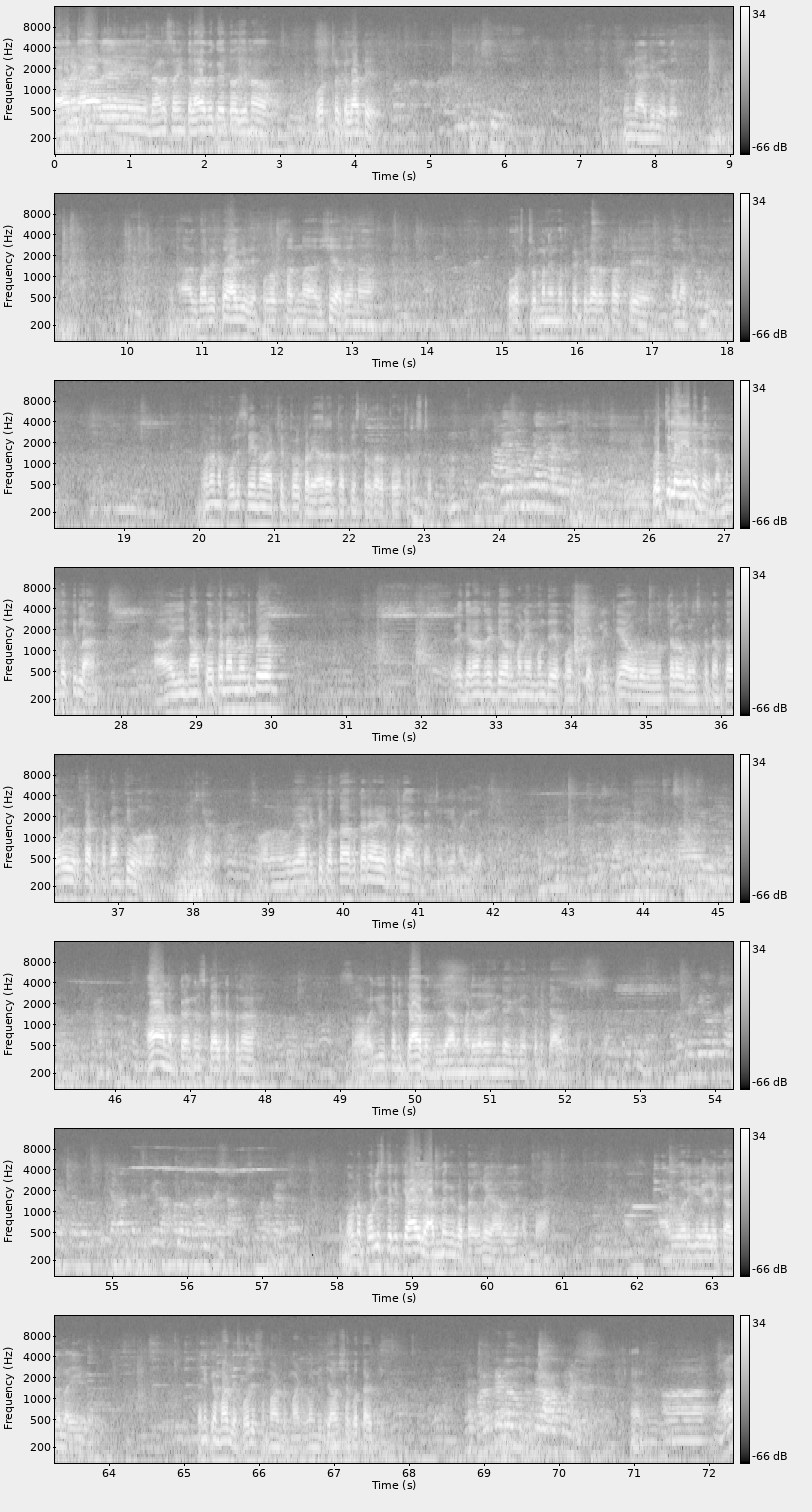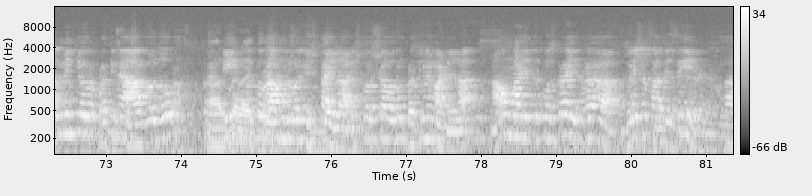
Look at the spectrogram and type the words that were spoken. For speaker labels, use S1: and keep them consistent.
S1: ನಾಳೆ ನಾಳೆ ಸಾಯಂಕಾಲ ಆಗ್ಬೇಕಾಯ್ತು ಅದೇನೋ ಪೋಸ್ಟರ್ ಗಲಾಟೆ. ನಿನ್ನೆ ಆಗಿದೆ ಅದು. ಆಗಬಾರ್ದಿತ್ತು ಆಗಿದೆ. ಪೋಸ್ಟ್ ಸಣ್ಣ ವಿಷಯ, ಅದೇನೋ ಪೋಸ್ಟರ್ ಮನೆ ಮುಂದೆ ಕಟ್ಟಿದಾರಂತ ಅಷ್ಟೇ ಗಲಾಟೆ. ನೋಡೋಣ, ಪೊಲೀಸರು ಏನೋ ಆ್ಯಕ್ಷನ್ ತೊಗೊಳ್ತಾರೆ, ಯಾರು ತಪ್ಪಿಸ್ತಾರೆ ತಗೋತಾರೆ ಅಷ್ಟೇ. ಗೊತ್ತಿಲ್ಲ, ಏನಿದೆ? ನಮಗೂ ಗೊತ್ತಿಲ್ಲ. ಈ ನಾ ಪೇಪರ್ನಲ್ಲಿ ನೋಡಿದ್ದು ಜನಾರ್ದನ್ ರೆಡ್ಡಿ ಅವ್ರ ಮನೆ ಮುಂದೆ ಪೋಸ್ಟ್ ಕಟ್ಟಲಿಕ್ಕೆ ಅವರು ತೆರವುಗೊಳಿಸ್ಬೇಕಂತ ಅವರು, ಇವ್ರು ಕಟ್ಟಬೇಕಂತ ಇವರು. ಅಷ್ಟೇ. ಸೊ ಅದನ್ನು ರಿಯಾಲಿಟಿ ಗೊತ್ತಾಗ್ಬೇಕಾದ್ರೆ ಎನ್ಕ್ವೈರಿ ಆಗ್ಬೇಕಷ್ಟೇ ಏನಾಗಿದೆ ಅಂತ.
S2: ಸಾವಾಗಿದೆ
S1: ಹಾಂ ನಮ್ಮ ಕಾಂಗ್ರೆಸ್ ಕಾರ್ಯಕರ್ತರ ಸಾವಾಗಿ ತನಿಖೆ ಆಗಬೇಕು. ಯಾರು ಮಾಡಿದ್ದಾರೆ ಹೆಂಗಾಗಿದೆ ಅಂತ ತನಿಖೆ ಆಗಬೇಕು
S2: ಅಷ್ಟೇ ರೆಡ್ಡಿ ಅವರು ಸಹ ಜನಾರ್ದನ್ ರೆಡ್ಡಿ, ರಾಮಲ್ ಅವರ ಅಂತ ಹೇಳ್ತಾರೆ.
S1: ನೋಡೋಣ ಪೊಲೀಸ್ ತನಿಖೆ ಆಗಲಿ ಆದ್ಮೇಲೆ ಗೊತ್ತಾಗಲ್ಲ ಯಾರು ಏನಂತ. ಆಗುವವರೆಗೆ ಹೇಳಲಿಕ್ಕಾಗಲ್ಲ ಈಗ. ತನಿಖೆ ಮಾಡಲಿ ಪೊಲೀಸರು ಮಾಡಲಿ ಮಾಡಿ ನಿಜಾಂಶ ಗೊತ್ತಾಗ್ತಿಲ್ಲ ಅಂಶ
S3: ಗೊತ್ತಾಗ್ತಿಲ್ಲ. ವಾಲ್ಮೀಕಿ ಅವರ ಪ್ರತಿಮೆ ಆಗೋದು ರೆಡ್ಡಿ
S1: ಅರ್ಥ ಆಯ್ತು.
S3: ಮತ್ತು ರಾಮುಲು ಅವರಿಗೆ ಇಷ್ಟ ಇಲ್ಲ. ಇಷ್ಟು ವರ್ಷ ಅವರು ಪ್ರತಿಮೆ ಮಾಡಲಿಲ್ಲ. ನಾವು ಮಾಡಿದ್ದಕ್ಕೋಸ್ಕರ ಈ ದ್ವೇಷ ಸಾಧಿಸಿ ಆ,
